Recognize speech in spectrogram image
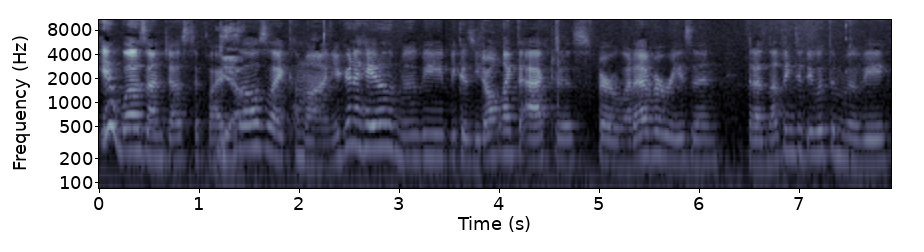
It was unjustified. 'cause Yeah. I was like, come on, you're gonna hate on the movie because you don't like the actress for whatever reason that has nothing to do with the movie.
